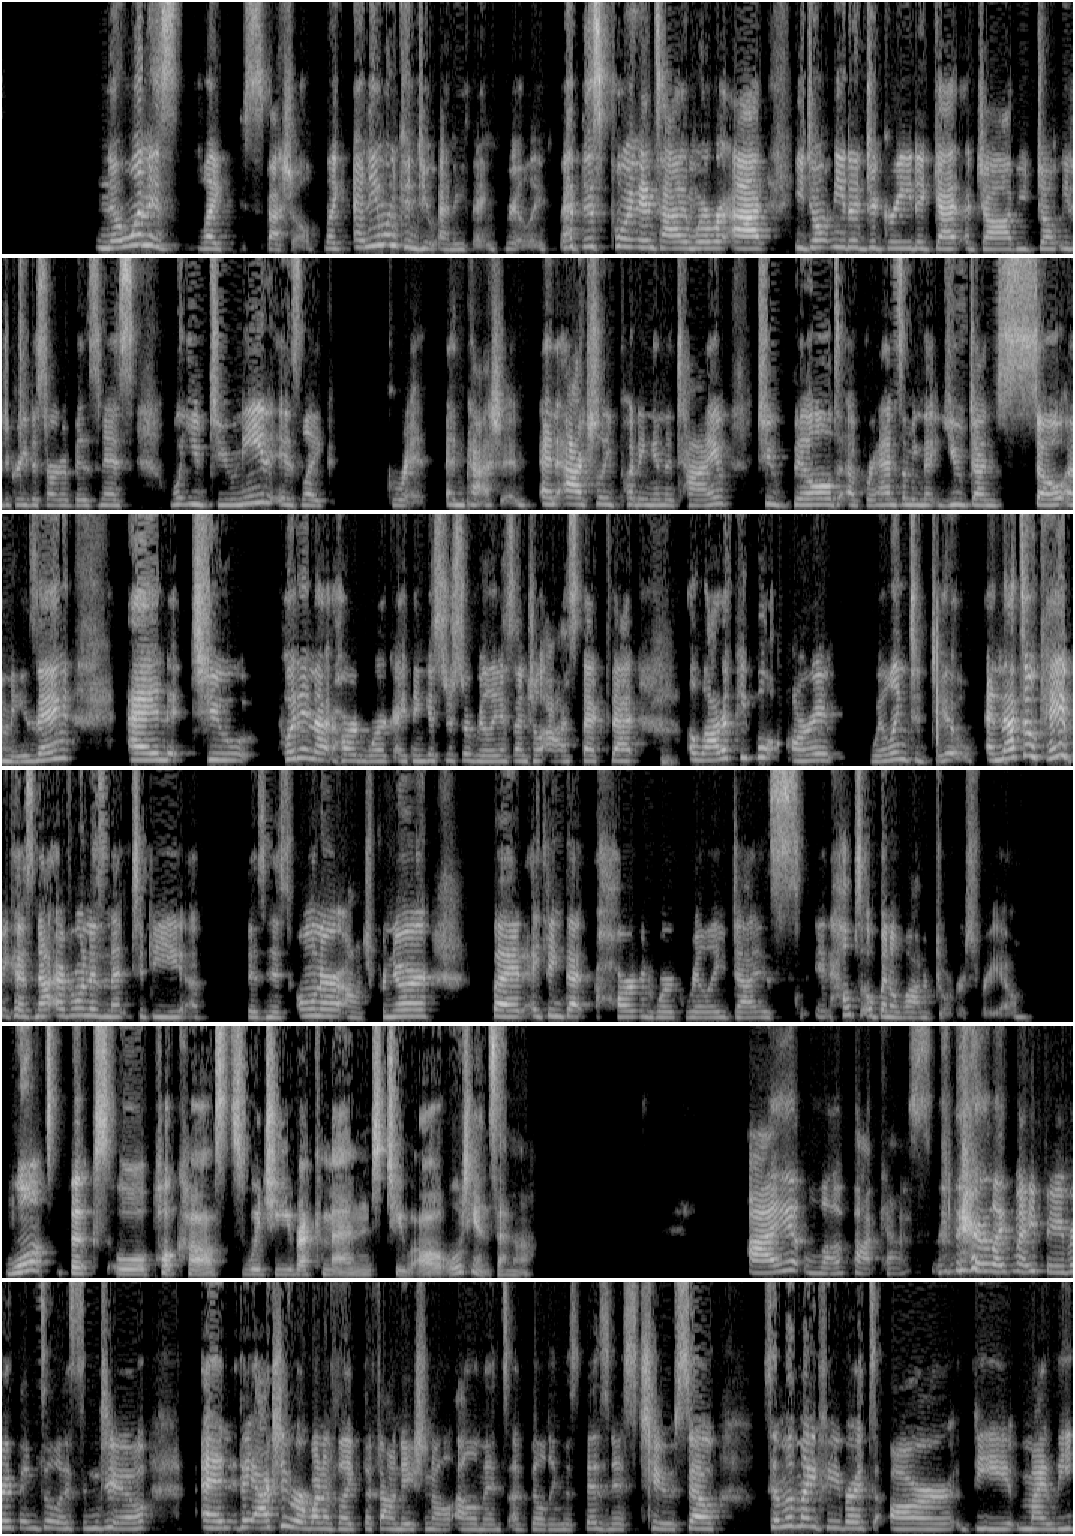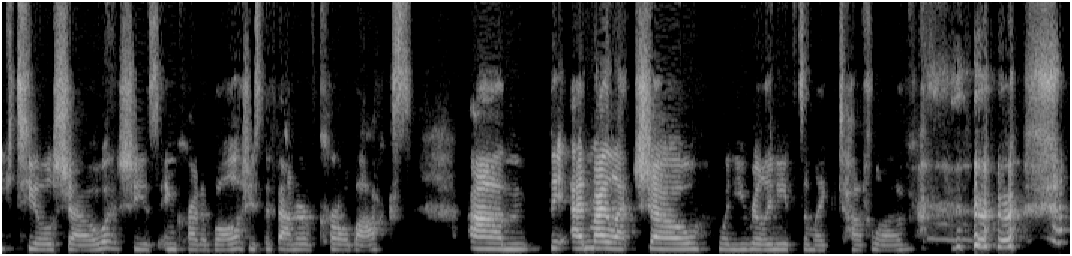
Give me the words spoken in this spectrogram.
no one is like special. Like anyone can do anything, really. At this point in time where we're at, you don't need a degree to get a job, you don't need a degree to start a business. What you do need is like grit and passion and actually putting in the time to build a brand, something that you've done so amazing. And to put in that hard work, I think is just a really essential aspect that a lot of people aren't willing to do. And that's okay because not everyone is meant to be a business owner, entrepreneur but I think that hard work really does, it helps open a lot of doors for you. What books or podcasts would you recommend to our audience, Emma? I love podcasts. They're like my favorite thing to listen to. And they actually were one of like the foundational elements of building this business too. So some of my favorites are the Myleik Teal show. She's incredible. She's the founder of Curlbox um, the Ed Mylett show when you really need some like tough love.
